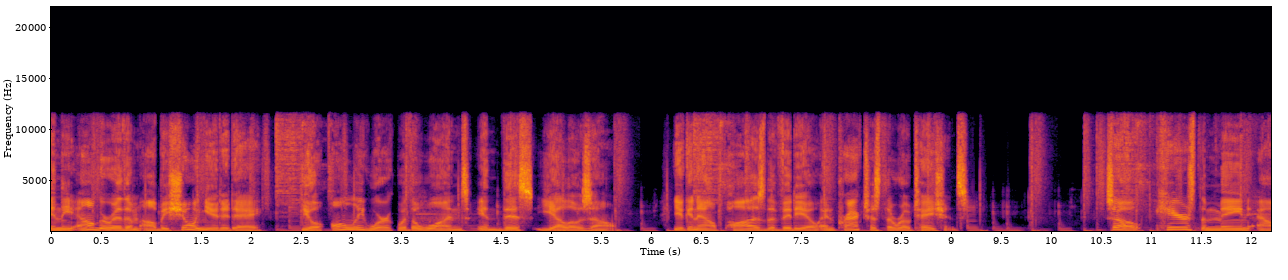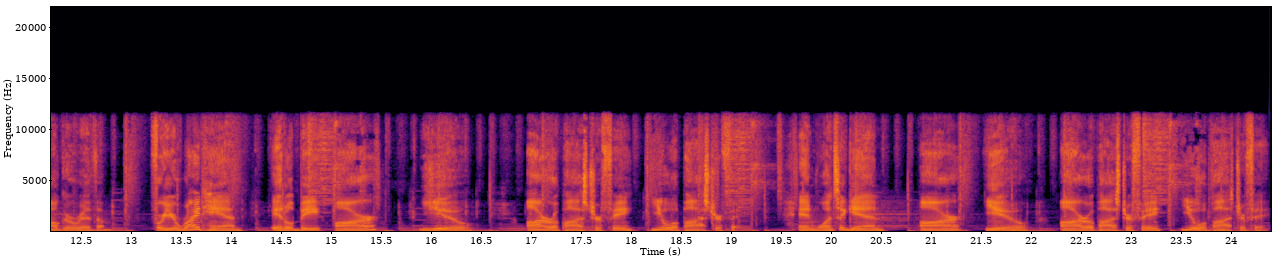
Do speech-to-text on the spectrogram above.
In the algorithm I'll be showing you today, you'll only work with the ones in this yellow zone. You can now pause the video and practice the rotations. So here's the main algorithm. For your right hand, it'll be R, U, R apostrophe, U apostrophe. And once again, R, U, R apostrophe, U apostrophe.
